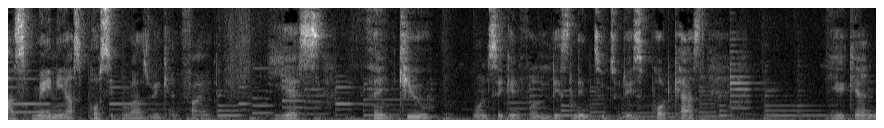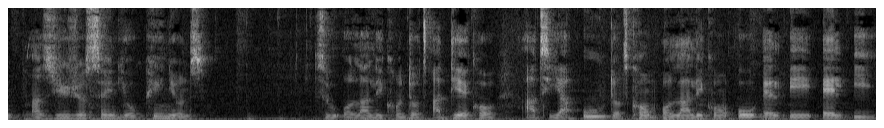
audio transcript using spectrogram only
as many as possible as we can find. Yes thank you once again for listening to today's podcast. You can as usual send your opinions to olalekan.adeeko at yahoo.com. Olalekan, O L A L E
